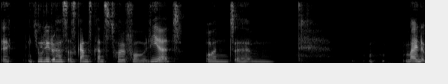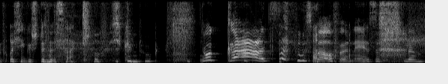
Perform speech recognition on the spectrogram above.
äh, Juli, du hast das ganz, ganz toll formuliert und ähm, meine brüchige Stimme sagt, glaube ich, genug. Oh Gott! Ich muss mal aufhören, ey, es ist schlimm.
